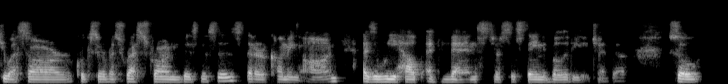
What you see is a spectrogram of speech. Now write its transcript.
QSR, quick service restaurant businesses that are coming on as we help advance their sustainability agenda. So,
